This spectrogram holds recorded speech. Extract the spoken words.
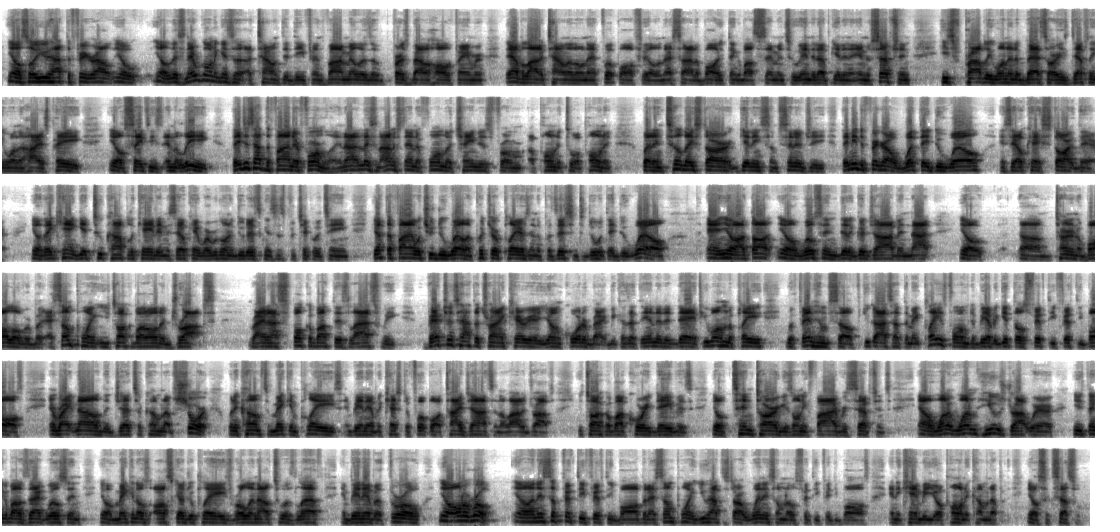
You know, so you have to figure out, you know, you know, listen, they were going against a, a talented defense. Von Miller is a first ballot Hall of Famer. They have a lot of talent on that football field and that side of the ball. You think about Simmons, who ended up getting an interception. He's probably one of the best, or he's definitely one of the highest paid, you know, safeties in the league. They just have to find their formula. And I listen, I understand the formula changes from opponent to opponent, but until they start getting some synergy, they need to figure out what they do well and say, okay, start there you know, they can't get too complicated and say, okay, well, we're going to do this against this particular team. You have to find what you do well and put your players in a position to do what they do well. And, you know, I thought, you know, Wilson did a good job in not, you know, um, turning the ball over. But at some point, you talk about all the drops, right? And I spoke about this last week veterans have to try and carry a young quarterback because at the end of the day, if you want him to play within himself, you guys have to make plays for him to be able to get those 50 50 balls. And right now, the Jets are coming up short when it comes to making plays and being able to catch the football. Ty Johnson, a lot of drops. You talk about Corey Davis, you know, 10 targets, only five receptions. You know, one one huge drop where you think about Zach Wilson, you know, making those off schedule plays, rolling out to his left, and being able to throw, you know, on a rope you know, and it's a 50-50 ball, but at some point you have to start winning some of those 50-50 balls, and it can't be your opponent coming up, you know, successful.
